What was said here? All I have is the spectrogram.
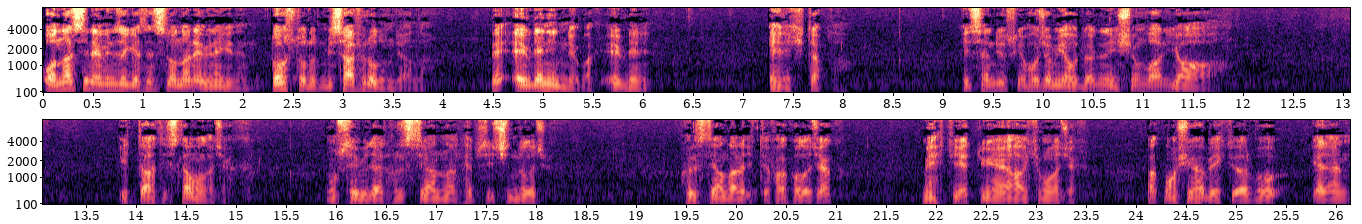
Onlar sizin evinize gelsin, siz onların evine gidin. Dost olun, misafir olun diyor Allah. Ve evlenin diyor bak, evlenin. Ehli kitapla. E sen diyorsun ki hocam Yahudilerle ne işin var? Ya. İttihat İslam olacak. Museviler, Hristiyanlar hepsi içinde olacak. Hristiyanlarla ittifak olacak. Mehdiyet dünyaya hakim olacak. Bak Moşiha bekliyor bu gelen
